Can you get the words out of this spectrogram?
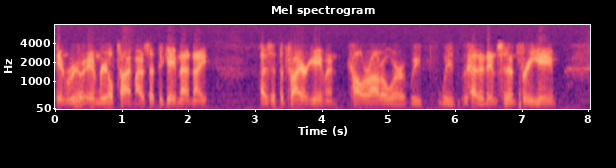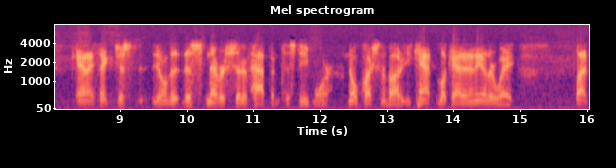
in real in real time I was at the game that night I was at the prior game in Colorado where we we had an incident free game and I think just you know th- this never should have happened to Steve Moore. No question about it. You can't look at it any other way. But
